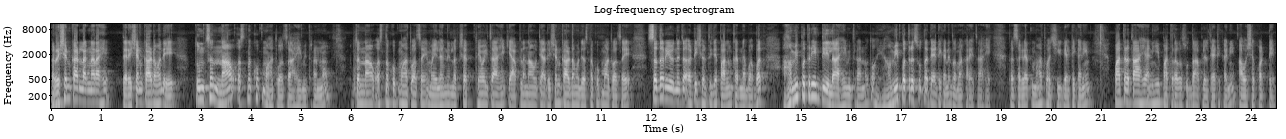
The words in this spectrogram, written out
रेशन कार्ड लागणार आहे. त्या रेशन कार्डमध्ये तुमचं नाव असणं खूप महत्त्वाचं आहे मित्रांनो. तुमचं नाव असणं खूप महत्त्वाचं आहे. महिलांनी लक्षात ठेवायचं आहे की आपलं नाव त्या रेशन कार्डामध्ये असणं खूप महत्त्वाचं आहे. सदर योजनेच्या अटी शर्तीचे पालन करण्याबाबत हमीपत्र एक दिलेलं आहे मित्रांनो. तो हमीपत्रसुद्धा त्या ठिकाणी जमा करायचं आहे. तर सगळ्यात महत्त्वाची त्या ठिकाणी पात्रता आहे आणि ही पात्रतासुद्धा आपल्याला त्या ठिकाणी आवश्यक वाटते.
